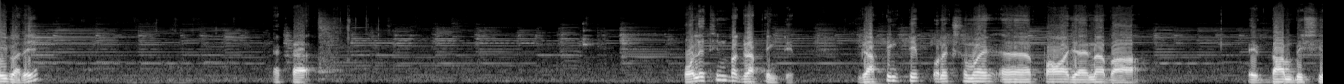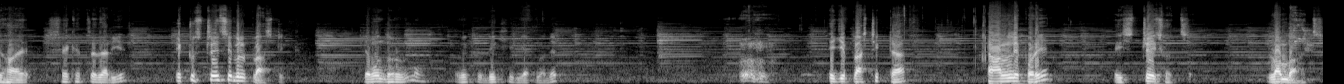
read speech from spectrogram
এইবারে একটা পলিথিন বা গ্রাফটিং টেপ। গ্রাফটিং টেপ অনেক সময় পাওয়া যায় না বা এর দাম বেশি হয়, সেক্ষেত্রে দাঁড়িয়ে একটু স্ট্রেচেবল প্লাস্টিক যেমন ধরুন না আমি একটু দেখিয়ে দিই আপনাদের। এই যে প্লাস্টিকটা টানলে পরে এই স্ট্রেচ হচ্ছে, লম্বা হচ্ছে।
